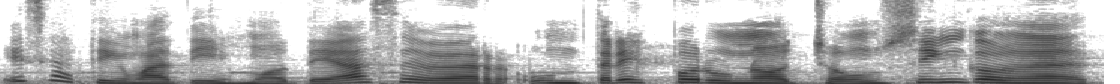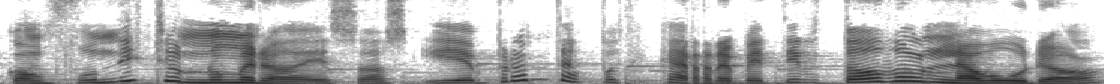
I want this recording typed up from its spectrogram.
ese astigmatismo te hace ver un 3 por un 8, un 5, eh, confundiste un número de esos y de pronto después tienes que repetir todo un laburo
